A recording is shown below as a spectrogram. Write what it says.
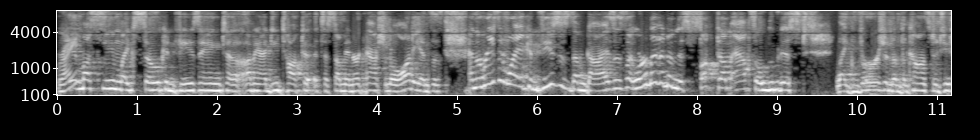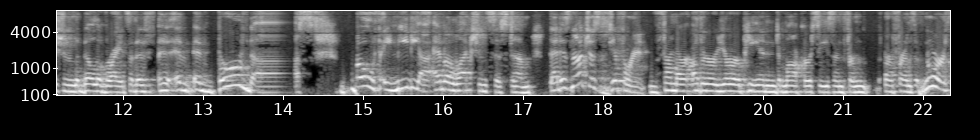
right? It must seem like so confusing to, I mean, I do talk to, to some international audiences. And the reason why it confuses them, guys, is that we're living in this fucked up absolutist like version of the Constitution and the Bill of Rights that have, have, have birthed us both a media and an election system that is not just different from our other European democracies and from our friends up north.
